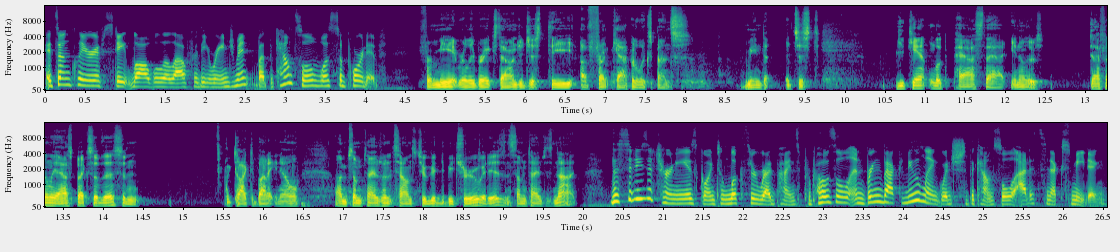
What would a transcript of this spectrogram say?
It's unclear if state law will allow for the arrangement, but the council was supportive. For me, it really breaks down to just the upfront capital expense. I mean, it just, you can't look past that. You know, there's definitely aspects of this, and we talked about it, you know, um, sometimes when it sounds too good to be true, it is, and sometimes it's not. The city's attorney is going to look through Red Pine's proposal and bring back new language to the council at its next meeting.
